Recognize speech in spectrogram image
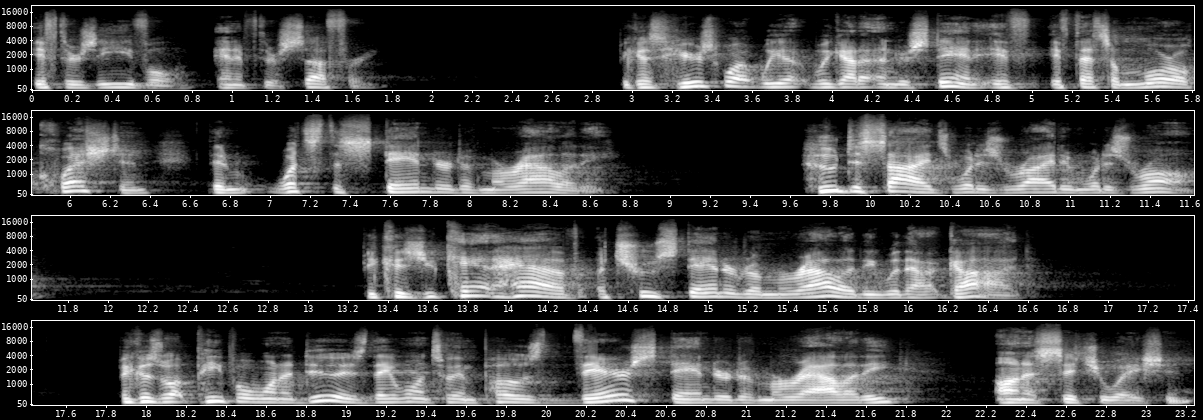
if there's evil and if there's suffering. Because here's what we, we got to understand if, if that's a moral question, then what's the standard of morality? Who decides what is right and what is wrong? because you can't have a true standard of morality without God. Because what people want to do is they want to impose their standard of morality on a situation.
